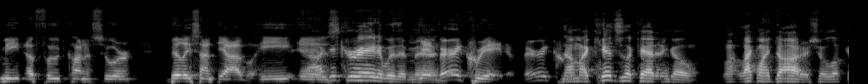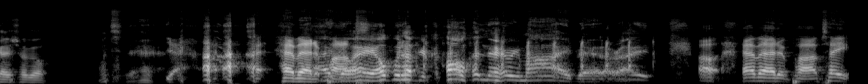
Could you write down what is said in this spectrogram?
meet a food connoisseur, Billy Santiago. He I is get creative with it, yeah, man. very creative. Very creative. now my kids look at it and go, like my daughter, she'll look at it, she'll go, What's that? Yeah. Ha- have at it, I go, pops. hey, open up your culinary mind, man. All right. Uh, have at it, pops. Hey,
